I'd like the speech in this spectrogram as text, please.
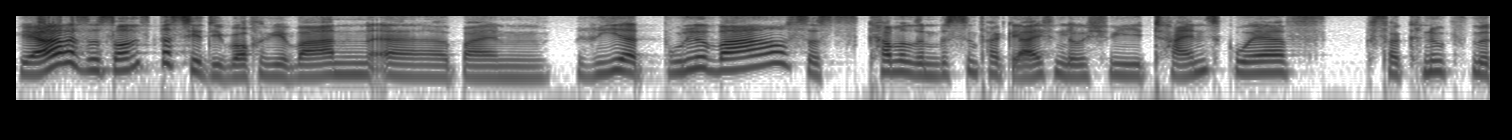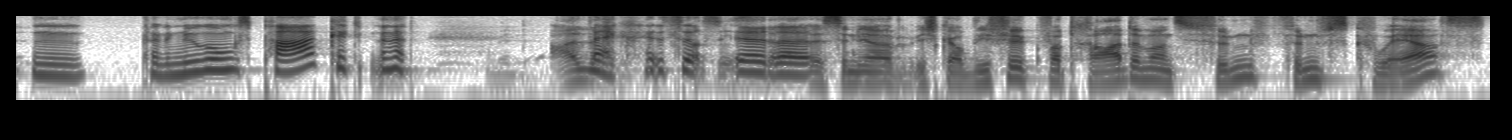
Ja, was ist sonst passiert die Woche? Wir waren äh, beim Riyadh Boulevard. Das kann man so ein bisschen vergleichen, glaube ich, wie Times Square verknüpft mit einem Vergnügungspark. Mit allem. Es, ist ja, es sind ja, ich glaube, wie viele Quadrate waren es? Fünf, fünf Squares.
